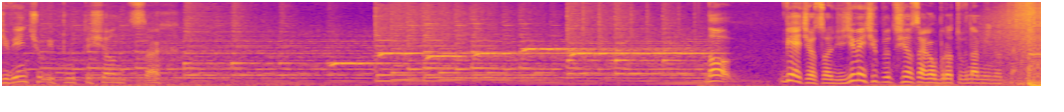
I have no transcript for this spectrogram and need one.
9,5 tysiącach no wiecie o co chodzi, 9,5 tysiącach obrotów na minutę.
